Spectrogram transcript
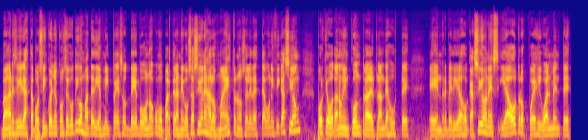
van a recibir hasta por cinco años consecutivos más de 10 mil pesos de bono como parte de las negociaciones. A los maestros no se les da esta bonificación porque votaron en contra del plan de ajuste en repetidas ocasiones y a otros pues igualmente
